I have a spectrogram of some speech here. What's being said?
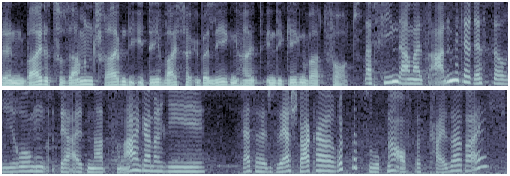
Denn beide zusammen schreiben die Idee weißer Überlegenheit in die Gegenwart fort. Das fing damals an mit der Restaurierung der alten Nationalgalerie. Das ist ein sehr starker Rückbezug ne, auf das Kaiserreich.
